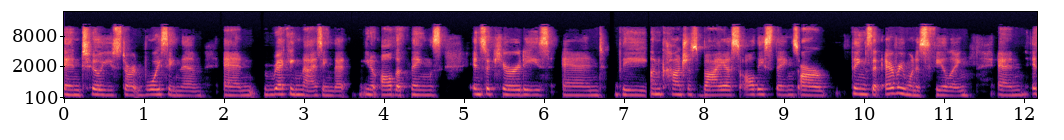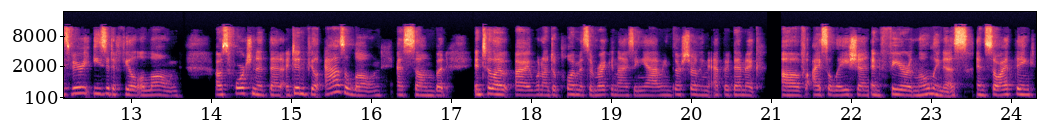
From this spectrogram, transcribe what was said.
until you start voicing them and recognizing that you know all the things insecurities and the unconscious bias all these things are things that everyone is feeling and it's very easy to feel alone i was fortunate that i didn't feel as alone as some but until i, I went on deployments and recognizing yeah i mean there's certainly an epidemic of isolation and fear and loneliness. And so I think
